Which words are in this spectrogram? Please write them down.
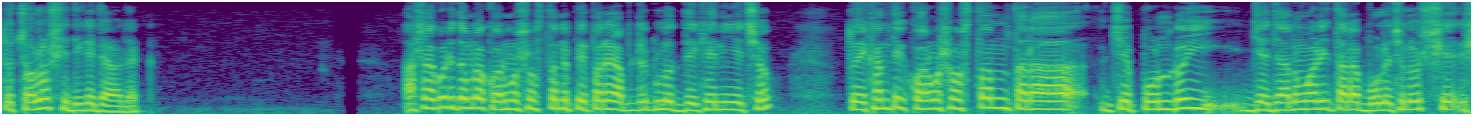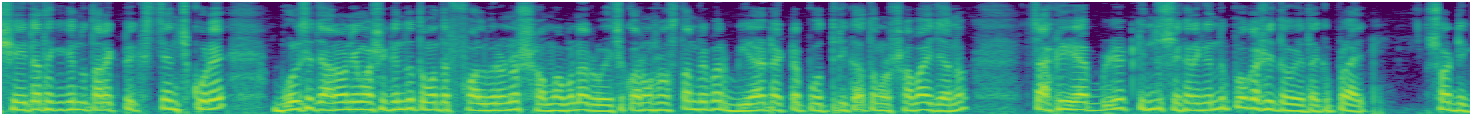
তো চলো সেদিকে যাওয়া যাক। আশা করি তোমরা কর্মসংস্থানের পেপারের আপডেটগুলো দেখে নিয়েছো। তো এখান থেকে কর্মসংস্থান তারা যে পনেরোই যে জানুয়ারি তারা বলেছিল সে, সেইটা থেকে কিন্তু তারা একটু এক্সচেঞ্জ করে বলছে জানুয়ারি মাসে কিন্তু তোমাদের ফল বেরোনোর সম্ভাবনা রয়েছে। কর্মসংস্থান পেপার বিরাট একটা পত্রিকা, তোমরা সবাই জানো। চাকরির আপডেট কিন্তু সেখানে কিন্তু প্রকাশিত হয়ে থাকে প্রায়। সঠিক,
